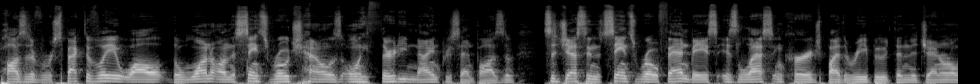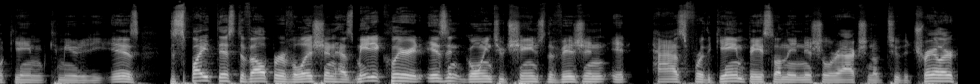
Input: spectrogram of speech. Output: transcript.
positive, respectively, while the one on the Saints Row channel is only 39% positive, suggesting the Saints Row fan base is less encouraged by the reboot than the general game community is. Despite this, developer Volition has made it clear it isn't going to change the vision it has for the game based on the initial reaction of, to the trailer.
